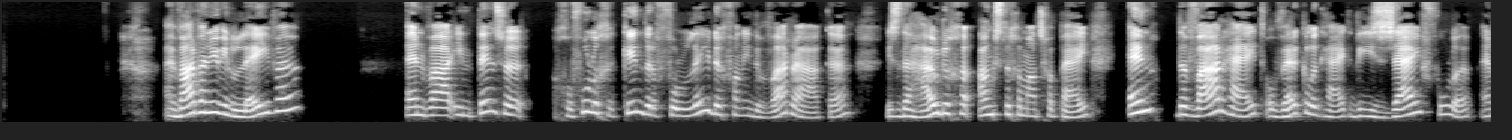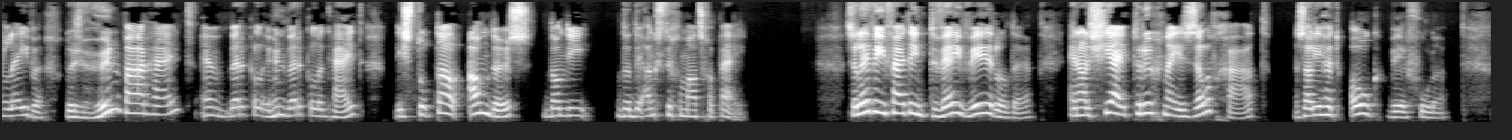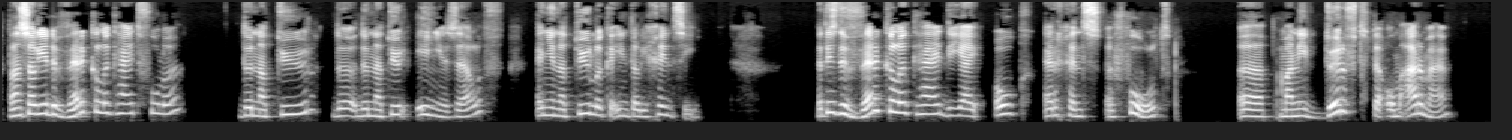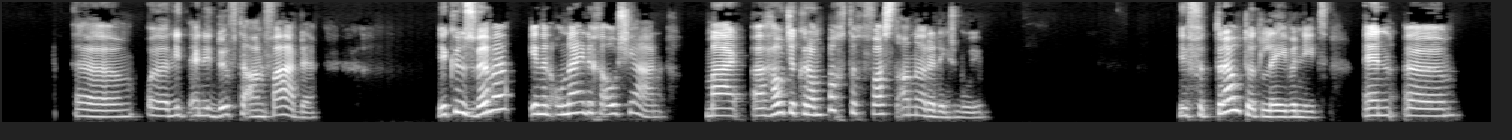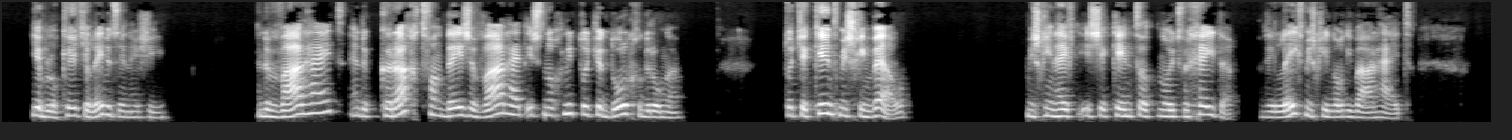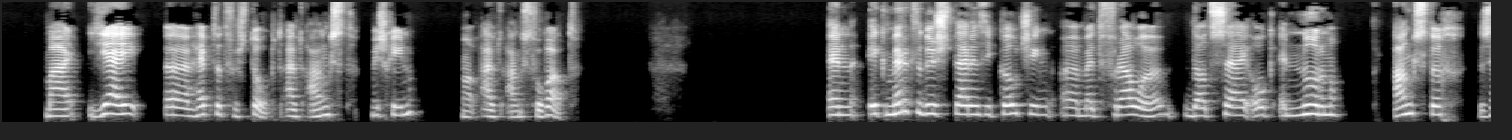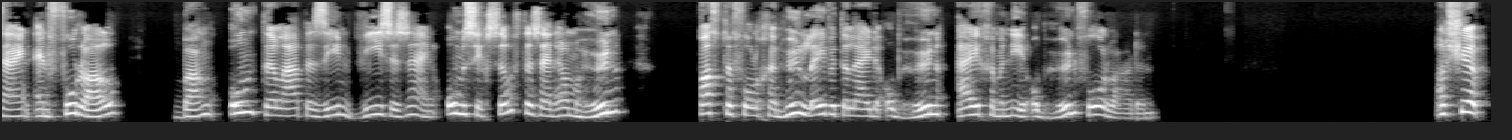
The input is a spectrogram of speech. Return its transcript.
En waar we nu in leven, en waar intense gevoelige kinderen volledig van in de war raken, is de huidige angstige maatschappij en de waarheid of werkelijkheid die zij voelen en leven. Dus hun waarheid en hun werkelijkheid is totaal anders dan die, de, de angstige maatschappij. Ze leven in feite in twee werelden. En als jij terug naar jezelf gaat, dan zal je het ook weer voelen. Dan zal je de werkelijkheid voelen, de natuur, de, de natuur in jezelf en je natuurlijke intelligentie. Het is de werkelijkheid die jij ook ergens uh, voelt, uh, maar niet durft te omarmen uh, niet, en niet durft te aanvaarden. Je kunt zwemmen in een oneindige oceaan, maar houd je krampachtig vast aan een reddingsboei. Je vertrouwt het leven niet en ehm, je blokkeert je levensenergie. En de waarheid en de kracht van deze waarheid is nog niet tot je doorgedrongen. Tot je kind misschien wel. Misschien heeft, is je kind dat nooit vergeten. Die leeft misschien nog die waarheid. Maar jij uh, hebt het verstopt. Uit angst misschien. Maar uit angst voor wat? En ik merkte dus tijdens die coaching uh, met vrouwen dat zij ook enorm angstig zijn en vooral bang om te laten zien wie ze zijn, om zichzelf te zijn en om hun pad te volgen, hun leven te leiden op hun eigen manier, op hun voorwaarden. Als je,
